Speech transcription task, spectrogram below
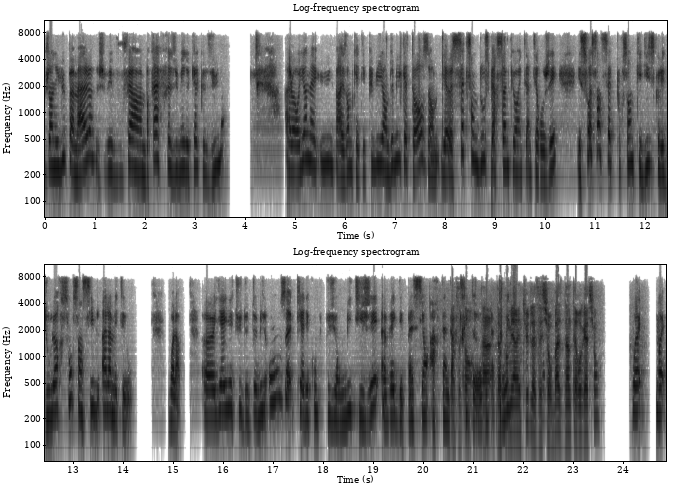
j'en ai lu pas mal. Je vais vous faire un bref résumé de quelques-unes. Alors, il y en a une, par exemple, qui a été publiée en 2014. Il y a 712 personnes qui ont été interrogées et 67% qui disent que les douleurs sont sensibles à la météo. Voilà. Euh, il y a une étude de 2011 qui a des conclusions mitigées avec des patients atteints d'arthrite. Ta, ta première étude, là, c'est sur base d'interrogation Ouais, ouais.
